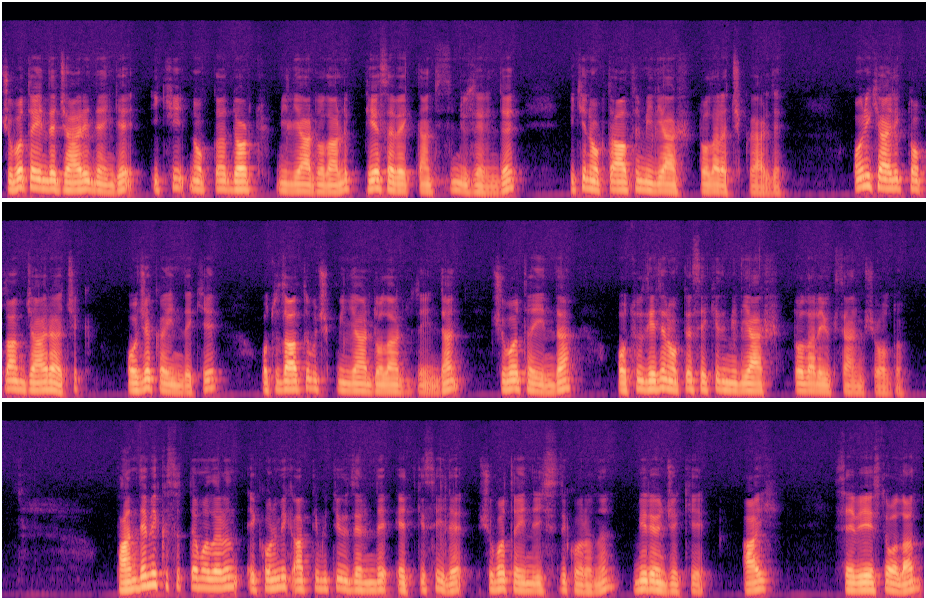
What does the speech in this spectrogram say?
Şubat ayında cari denge 2.4 milyar dolarlık piyasa beklentisinin üzerinde 2.6 milyar dolar açık verdi. 12 aylık toplam cari açık Ocak ayındaki 36,5 milyar dolar düzeyinden Şubat ayında 37.8 milyar dolara yükselmiş oldu. Pandemi kısıtlamaların ekonomik aktivite üzerinde etkisiyle Şubat ayında işsizlik oranı bir önceki ay seviyesi olan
